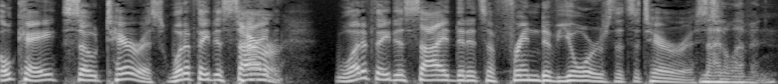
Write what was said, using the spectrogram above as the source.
okay, so terrorists. What if they decide Terror. What if they decide that it's a friend of yours that's a terrorist? 9/11.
